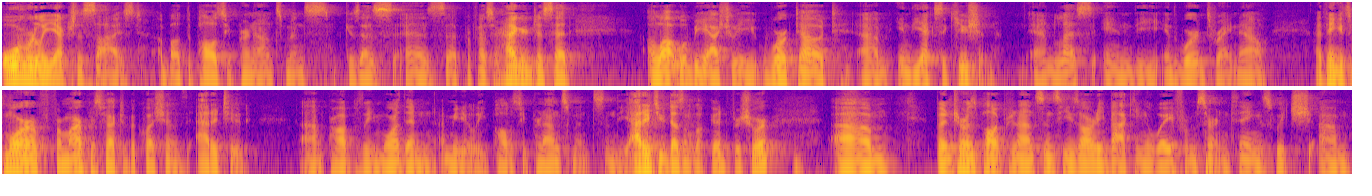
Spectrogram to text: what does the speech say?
overly exercised about the policy pronouncements, because as, as uh, Professor Haggard just said, a lot will be actually worked out um, in the execution and less in the in the words right now. I think it's more, from our perspective, a question of attitude, uh, probably more than immediately policy pronouncements. And the attitude doesn't look good for sure. Um, but in terms of policy pronouncements, he's already backing away from certain things which um,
